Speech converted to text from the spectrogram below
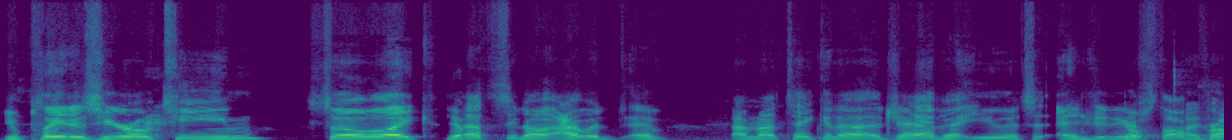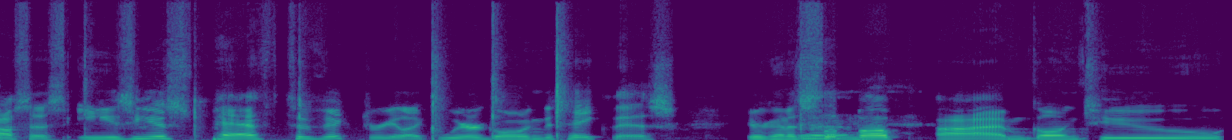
you played a zero team. So like Yep. that's you know, I would have I'm not taking a jab at you. It's an engineer's Nope, I thought did. process. Easiest path to victory. Like we're going to take this. You're gonna slip up. I'm going to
